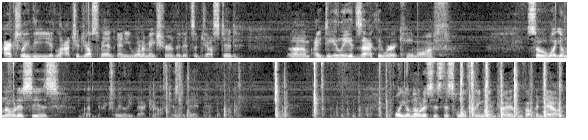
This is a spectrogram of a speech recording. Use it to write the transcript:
actually the latch adjustment and you want to make sure that it's adjusted. Um, ideally exactly where it came off. So what you'll notice is, actually let me back it off just a bit what you'll notice is this whole thing can kind of move up and down.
